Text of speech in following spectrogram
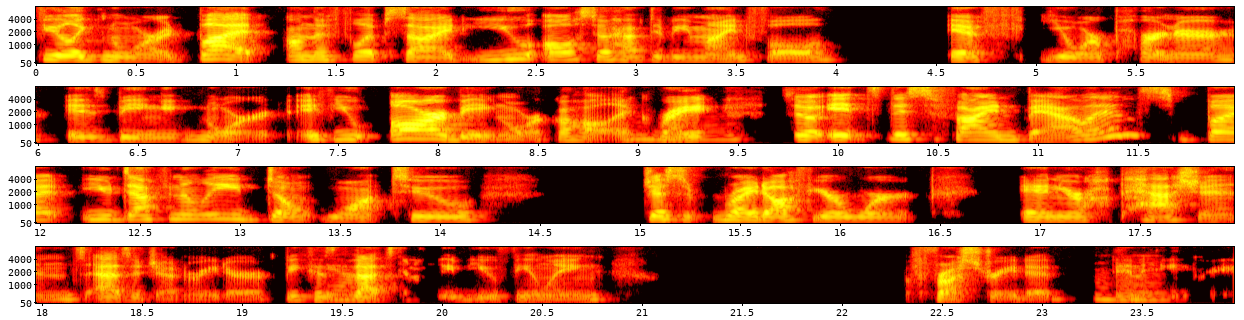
feel ignored but on the flip side you also have to be mindful if your partner is being ignored if you are being a workaholic mm-hmm. right so it's this fine balance but you definitely don't want to just write off your work and your passions as a generator because yeah. that's going to leave you feeling frustrated mm-hmm. and angry.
